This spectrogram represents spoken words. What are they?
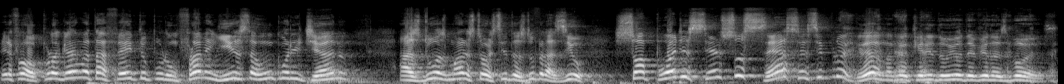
ele falou: o programa está feito por um flamenguista, um corintiano, as duas maiores torcidas do Brasil. Só pode ser sucesso esse programa, meu querido Wilder Vilas Boas.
